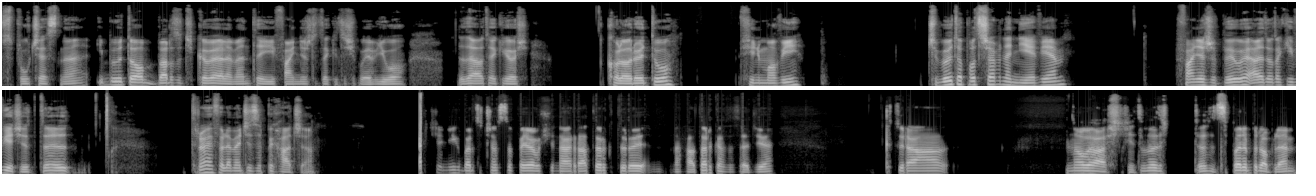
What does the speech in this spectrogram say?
współczesne i były to bardzo ciekawe elementy i fajnie, że takie coś się pojawiło. Dodało to jakiegoś kolorytu filmowi, czy były to potrzebne? Nie wiem. Fajnie, że były, ale to takie wiecie, te trochę w elemencie zapychacza. W nich bardzo często pojawiał się narrator, który, narratorka w zasadzie, która no właśnie, to to jest spory problem,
